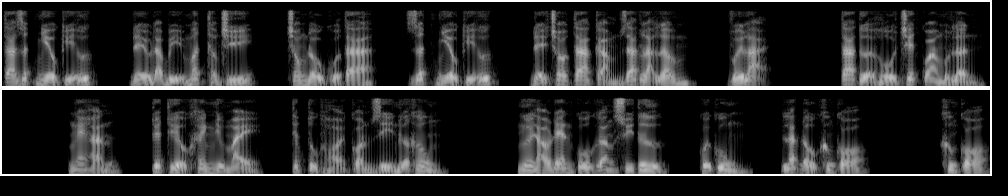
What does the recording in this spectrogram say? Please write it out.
ta rất nhiều ký ức đều đã bị mất thậm chí, trong đầu của ta, rất nhiều ký ức để cho ta cảm giác lạ lẫm, với lại, ta tựa hồ chết qua một lần. Nghe hắn, tuyết thiểu khanh nhữ mày, tiếp tục hỏi còn gì nữa không? Người áo đen cố gắng suy tư, cuối cùng, lắc đầu không có. Không có.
